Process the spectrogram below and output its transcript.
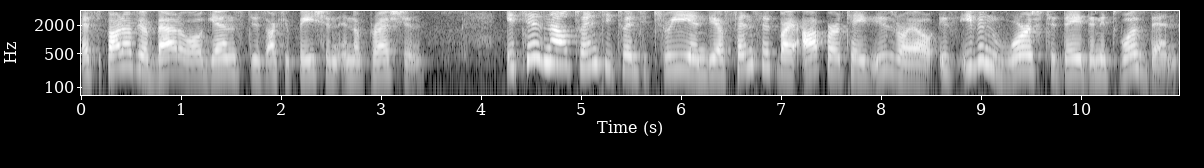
as part of your battle against this occupation and oppression. It is now 2023, and the offensive by apartheid Israel is even worse today than it was then.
